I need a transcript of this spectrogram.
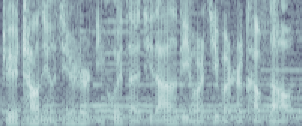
这个场景其实你会在其他的地方基本是看不到的。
